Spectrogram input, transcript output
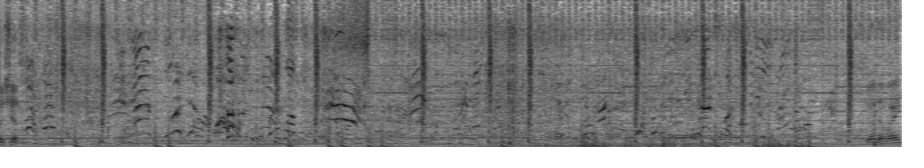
Что сейчас? Все, давай.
